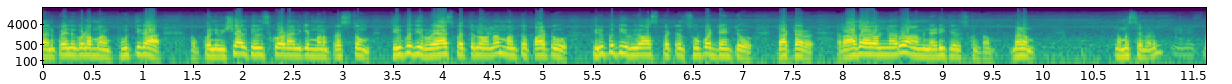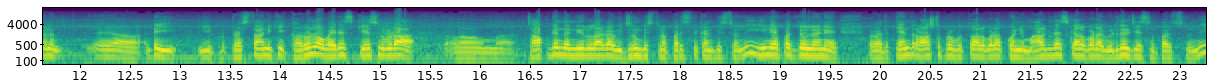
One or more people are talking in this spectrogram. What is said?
దానిపైన కూడా మనం పూర్తిగా కొన్ని విషయాలు తెలుసుకోవడానికి మనం ప్రస్తుతం తిరుపతి రుయ్ ఆసుపత్రిలో ఉన్నాం. మనతో పాటు Tirupati Ruia hospital superintendent doctor Radha ఉన్నారు. ఆమెను అడిగి తెలుసుకుంటాం. మేడం నమస్తే మేడం. మేడం అంటే ఇప్పుడు ప్రస్తుతానికి కరోనా వైరస్ కేసులు కూడా చాప కింద నీరులాగా విజృంభిస్తున్న పరిస్థితి కనిపిస్తుంది. ఈ నేపథ్యంలోనే కేంద్ర రాష్ట్ర ప్రభుత్వాలు కూడా కొన్ని మార్గదర్శకాలు కూడా విడుదల చేసిన పరిస్థితి ఉంది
